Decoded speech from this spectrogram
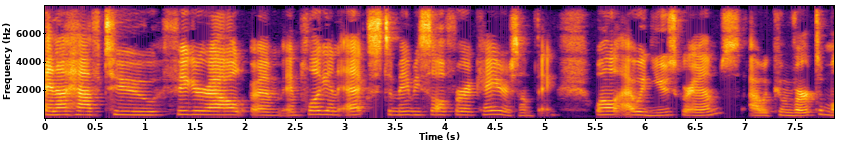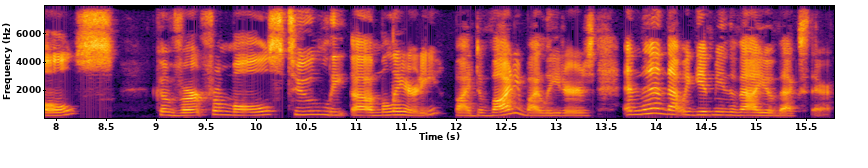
and I have to figure out um, and plug in X to maybe solve for a K or something? Well, I would use grams, I would convert to moles, convert from moles to uh, molarity by dividing by liters, and then that would give me the value of x there.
